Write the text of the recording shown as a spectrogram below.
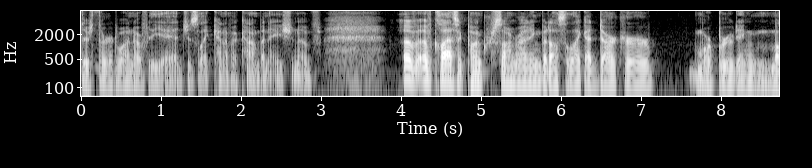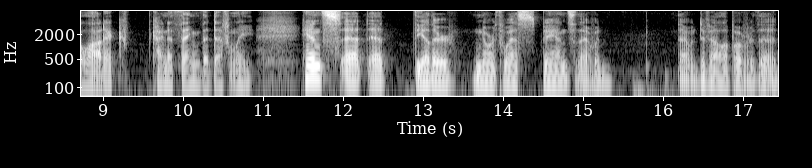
their third one, Over the Edge, is like kind of a combination of of of classic punk songwriting, but also like a darker, more brooding, melodic kind of thing that definitely hints at at the other Northwest bands that would that would develop over the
